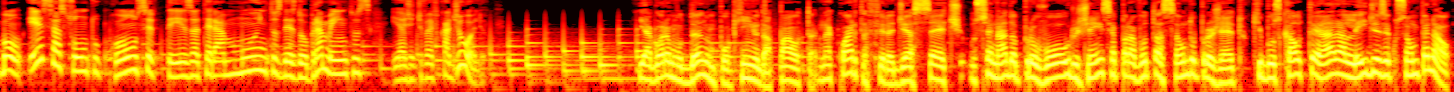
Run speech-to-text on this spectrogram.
Bom, esse assunto com certeza terá muitos desdobramentos e a gente vai ficar de olho. E agora, mudando um pouquinho da pauta, na quarta-feira, dia 7, o Senado aprovou a urgência para a votação do projeto que busca alterar a lei de execução penal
